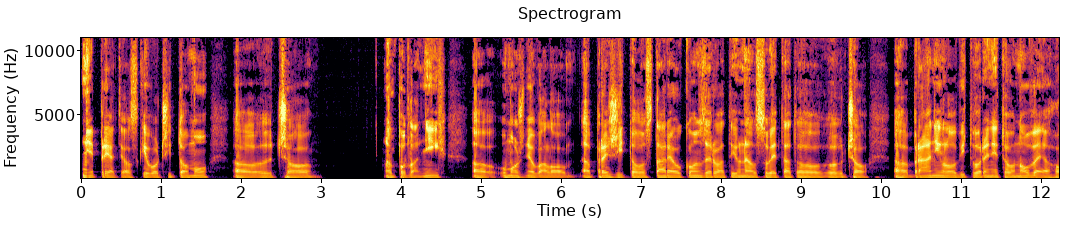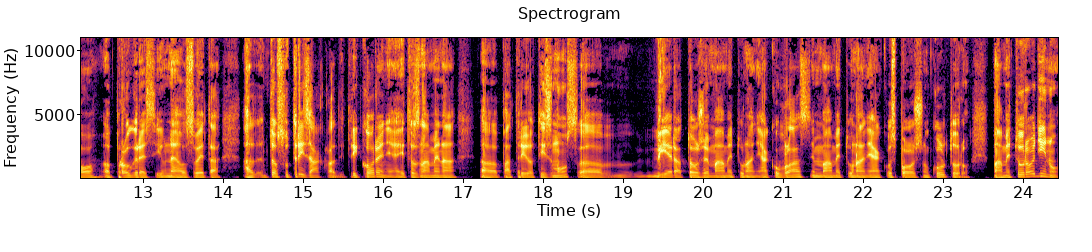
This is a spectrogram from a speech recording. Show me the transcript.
nepriateľské voči tomu, eh, čo podľa nich eh, umožňovalo eh, prežiť toho starého konzervatívneho sveta, to, čo bránilo vytvorenie toho nového progresívneho sveta. A to sú tri základy, tri korene. Je to znamená patriotizmus, viera to, že máme tu na nejakú vlast, máme tu na nejakú spoločnú kultúru, máme tu rodinu.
